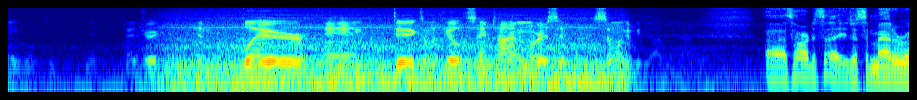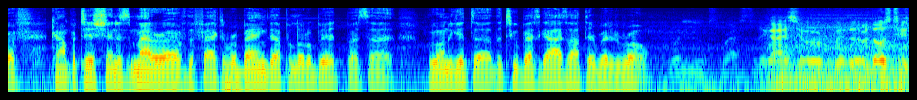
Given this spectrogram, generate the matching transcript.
able to get Tedric and Blair and Diggs on the field at the same time, or is it someone going to be uh, it's hard to say. It's just a matter of competition. It's a matter of the fact that we're banged up a little bit, but uh, we want to get uh, the two best guys out there ready to roll. What do you express to the guys who, are, those two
